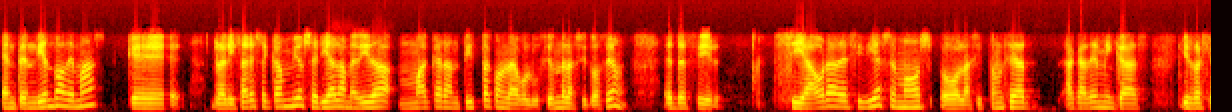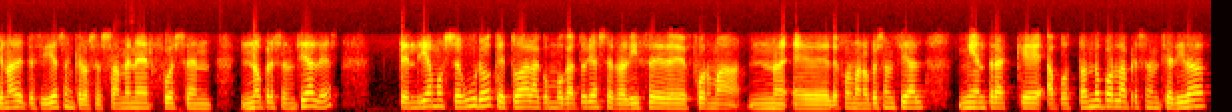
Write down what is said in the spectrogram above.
entendiendo además que realizar ese cambio sería la medida más garantista con la evolución de la situación. Es decir, si ahora decidiésemos o las instancias académicas y regionales decidiesen que los exámenes fuesen no presenciales, tendríamos seguro que toda la convocatoria se realice de forma, eh, de forma no presencial, mientras que apostando por la presencialidad,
